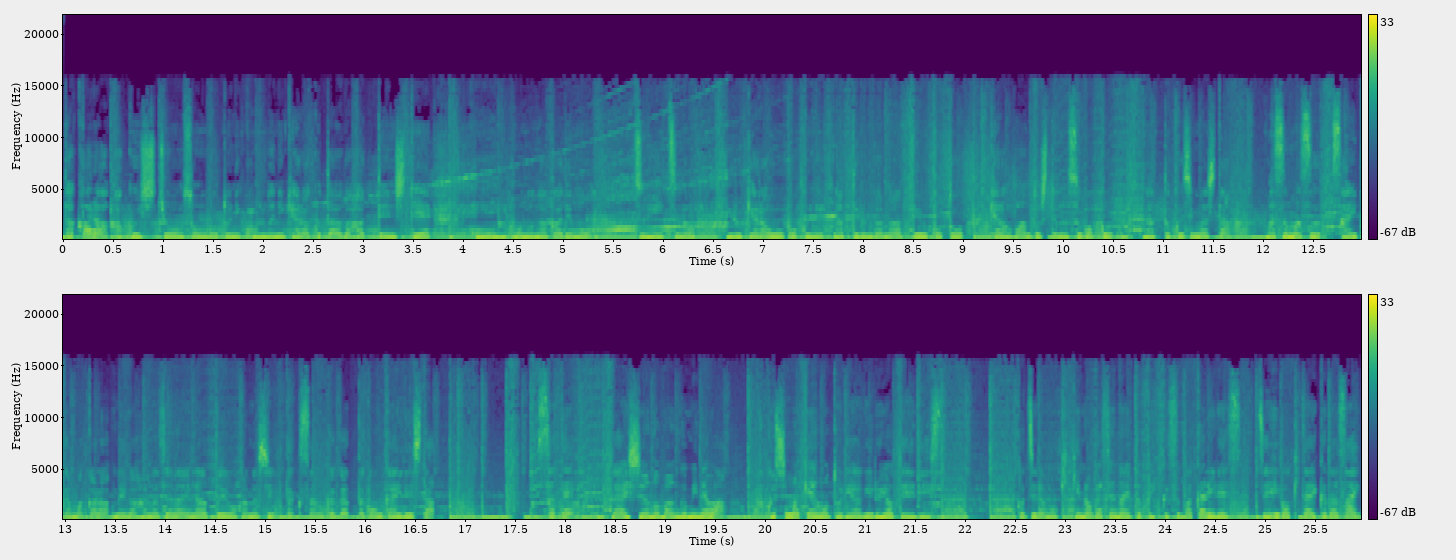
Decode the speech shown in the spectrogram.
だから各市町村ごとにこんなにキャラクターが発展してこう日本の中でも随一のゆるキャラ王国になってるんだなっていうことをキャラファンとしてもすごく納得しました。ますます埼玉から目が離せないなというお話たくさん伺った今回でした。さて来週の番組では福島県を取り上げる予定です。こちらも聞き逃せないトピックスばかりです。ぜひご期待ください。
